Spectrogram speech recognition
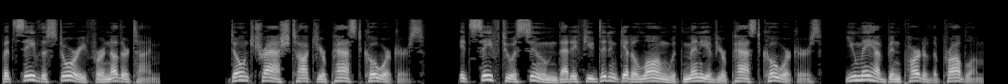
but save the story for another time. Don't trash talk your past coworkers. It's safe to assume that if you didn't get along with many of your past coworkers, you may have been part of the problem.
